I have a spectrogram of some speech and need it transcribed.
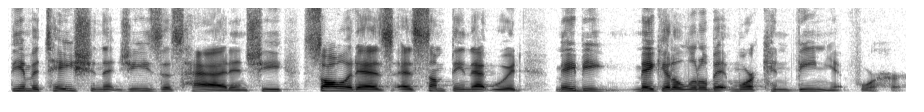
the invitation that Jesus had, and she saw it as, as something that would maybe make it a little bit more convenient for her.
